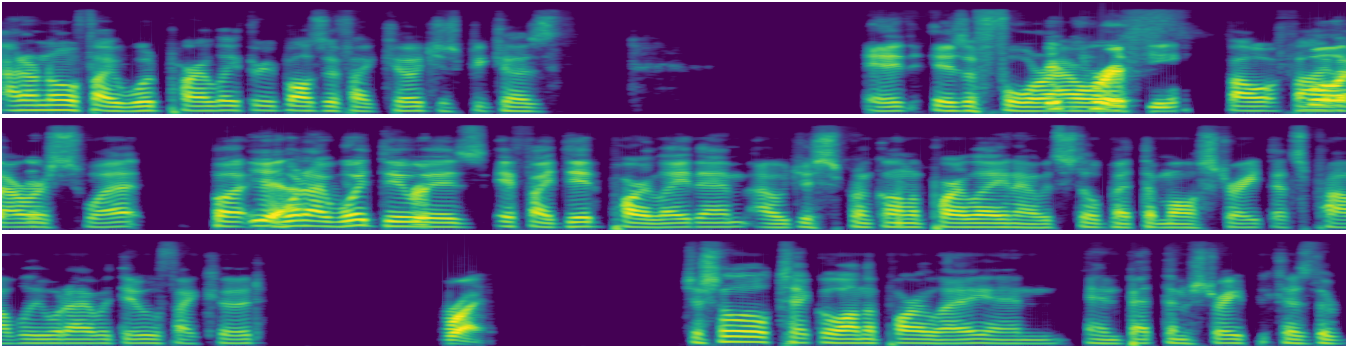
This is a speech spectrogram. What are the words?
I don't know if I would parlay three balls if I could, just because it is a four It's hour, risky. five, five Well, hour sweat. But yeah, what I would do risky. is if I did parlay them, I would just sprinkle on the parlay and I would still bet them all straight. That's probably what I would do if I could. Right. Just a little tickle on the parlay and and bet them straight because the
